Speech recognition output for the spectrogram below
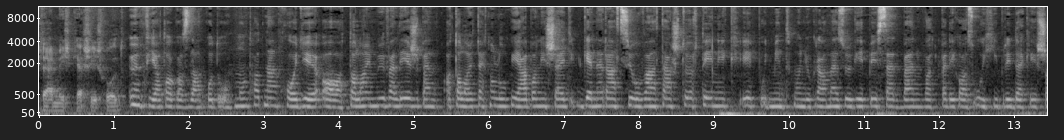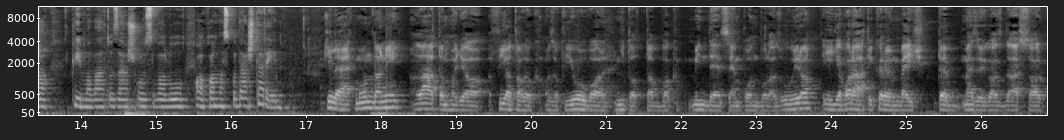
terméskesés volt. Ön fiatal gazdálkodó. Mondhatnánk, hogy a talajművelésben, a talajtechnológiában is egy generációváltás történik, épp úgy, mint mondjuk rá a mezőgépészetben, vagy pedig az új hibridek és a klímaváltozáshoz való alkalmazkodás terén? Ki lehet mondani. Látom, hogy a fiatalok azok jóval nyitottabbak minden szempontból az újra. Így a baráti körömben is több mezőgazdásszal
